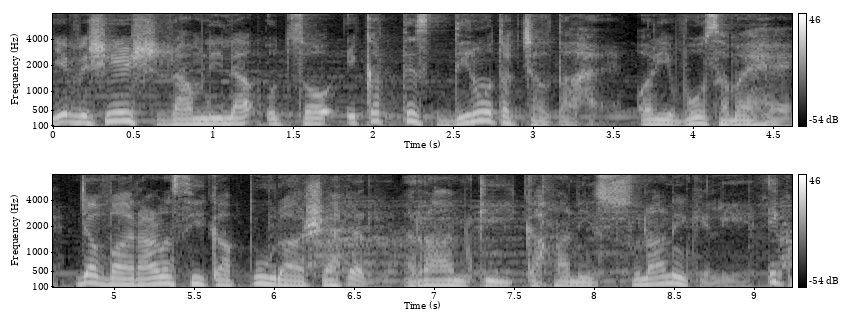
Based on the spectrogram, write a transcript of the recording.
ये विशेष रामलीला उत्सव 31 दिनों तक चलता है और ये वो समय है जब वाराणसी का पूरा शहर राम की कहानी सुनाने के लिए एक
